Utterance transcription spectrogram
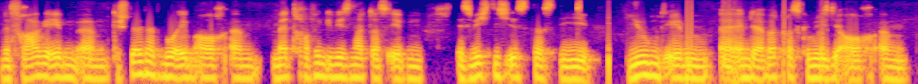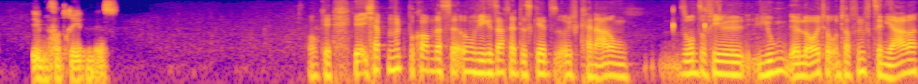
eine Frage eben ähm, gestellt hat, wo eben auch ähm, Matt darauf hingewiesen hat, dass eben es wichtig ist, dass die Jugend eben äh, in der WordPress-Community auch ähm, eben vertreten ist. Okay. Ja, ich habe mitbekommen, dass er irgendwie gesagt hat, es gäbe, keine Ahnung, so und so viele Jugend äh, Leute unter 15 Jahre,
